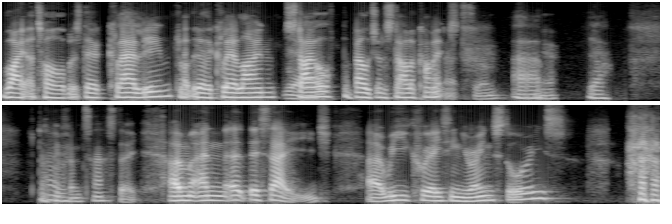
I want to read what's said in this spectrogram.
right at all, but it's the Claire Lean, like the other Clear Line Yeah. style, the Belgian style of comics. That's the one. Um, yeah. yeah. Oh, fantastic. Um, and at this age, uh, were you creating your own stories? uh,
